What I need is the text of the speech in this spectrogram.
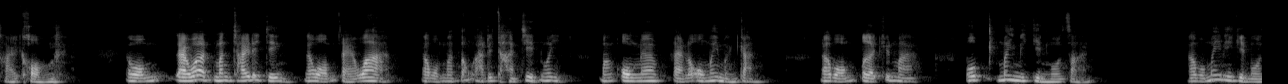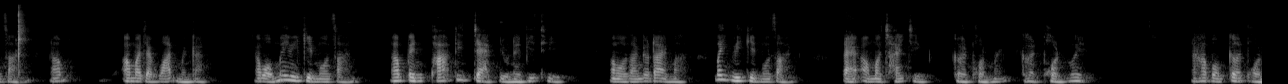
ขายของ นะผมแต่ว่ามันใช้ได้จริงนะผมแต่ว่านะผมมันต้องอธิษฐานจิตด้วยบางองค์นะแต่ละองค์ไม่เหมือนกันนะผมเปิดขึ้นมาปุ๊บไม่มีกลิ่นมวลสารนะผมไม่มีกลิ่นมวลสารนะครับ เอามาจากวัดเหมือนกันนะผมไม่มีกลิ่นมวลสารนะเป็นพระที่แจกอยู่ในพิธีเอามวลสารก็ได้มา ไม่มีกลิ่นมวลสาร แต่เอามาใช้จริง เกิดผลไหมเกิดผลเว้ยนะครับ ผมเกิดผล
